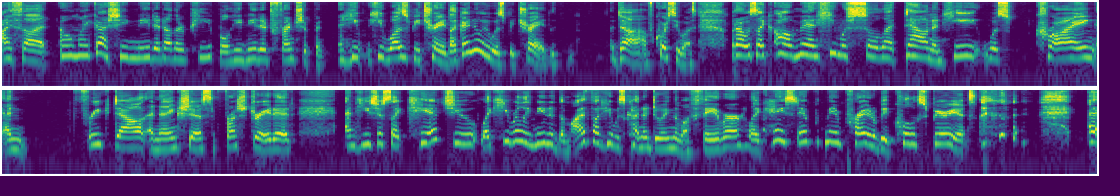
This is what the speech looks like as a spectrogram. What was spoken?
I thought, oh my gosh, he needed other people. He needed friendship. And, and he, he was betrayed. Like I knew he was betrayed. Duh, of course he was. But I was like, oh man, he was so let down. And he was crying and freaked out and anxious and frustrated. And he's just like, can't you? Like, he really needed them. I thought he was kind of doing them a favor, like, hey, stay up with me and pray. It'll be a cool experience.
